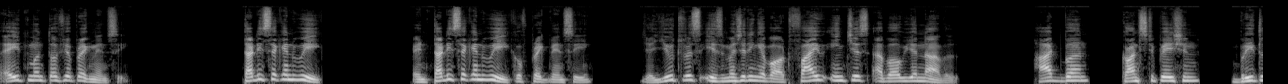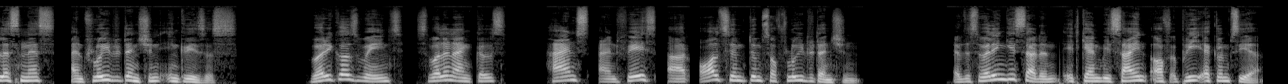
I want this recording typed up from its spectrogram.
8th month of your pregnancy. 32nd week. In 32nd week of pregnancy, your uterus is measuring about 5 inches above your navel. Heartburn, constipation, breathlessness and fluid retention increases. Varicose veins, swollen ankles, hands and face are all symptoms of fluid retention. If the swelling is sudden, it can be sign of a preeclampsia.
